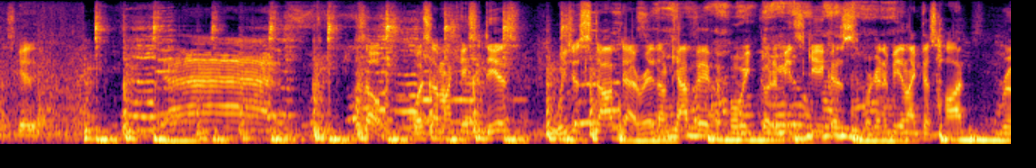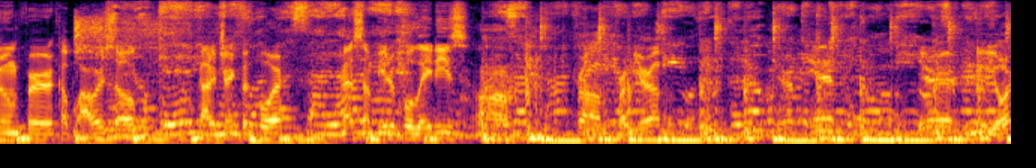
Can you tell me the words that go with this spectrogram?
let's get it. What's up my quesadillas? We just stopped at Rhythm Cafe before we go to Mitsuki because we're gonna be in like this hot room for a couple hours. So, got a drink before. Met some beautiful ladies um, from from Europe, European. You're New York.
